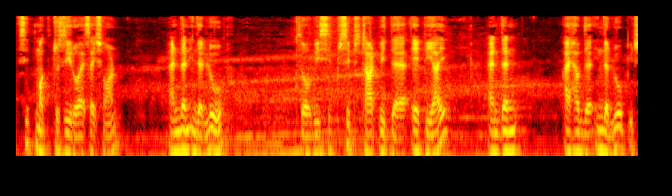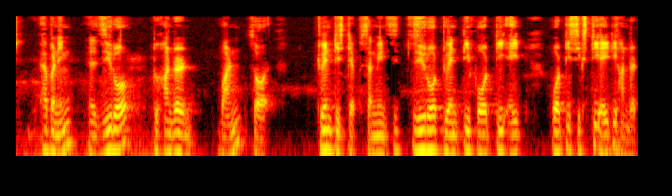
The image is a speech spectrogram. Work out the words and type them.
CIP to 0 as I shown. And then in the loop so we CIP, CIP start with the API and then I have the in the loop it's happening uh, 0 to 101 so 20 steps. That means 0 20 40 8 40 60 80 100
